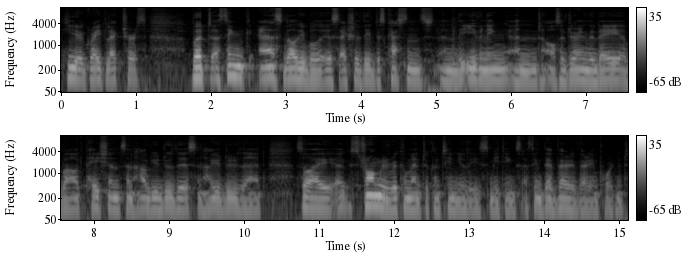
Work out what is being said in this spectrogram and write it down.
hear great lectures but I think as valuable is actually the discussions in the evening and also during the day about patients and how do you do this and how you do that. So I, I strongly recommend to continue these meetings. I think they're very, very important.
